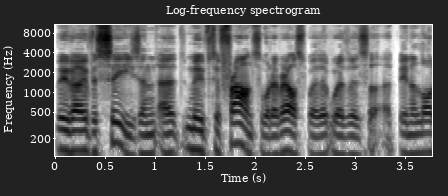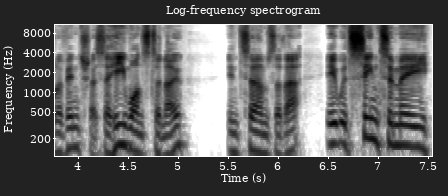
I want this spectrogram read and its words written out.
move overseas and uh, move to France or whatever else, where, where there's uh, been a lot of interest. So he wants to know in terms of that. It would seem to me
